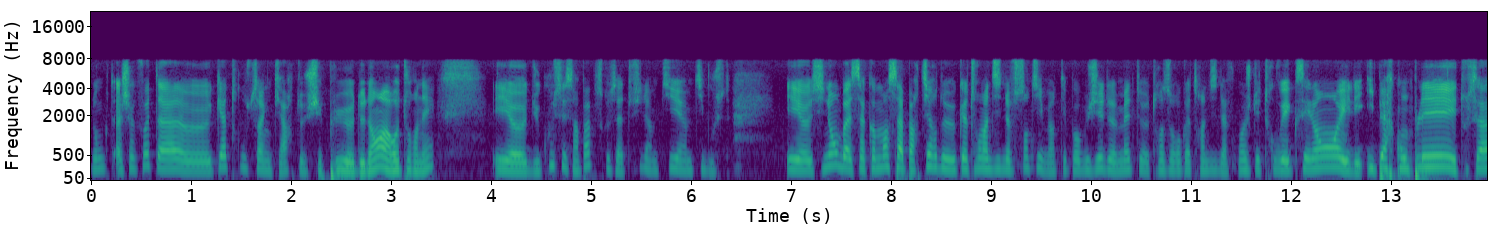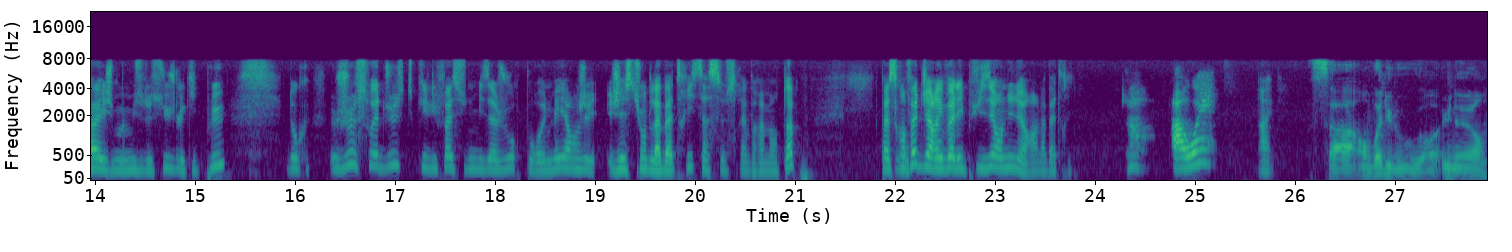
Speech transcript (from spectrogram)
Donc à chaque fois, tu as 4 ou 5 cartes, je sais plus, euh, dedans à retourner. Et euh, du coup, c'est sympa parce que ça te file un petit, un petit boost. Et euh, sinon, bah, ça commence à partir de 99 centimes. Hein. T'es pas obligé de mettre euh, 3,99€. Moi, je l'ai trouvé excellent et il est hyper complet et tout ça. Et je m'amuse dessus, je le quitte plus. Donc, je souhaite juste qu'il fasse une mise à jour pour une meilleure ge- gestion de la batterie. Ça, ce serait vraiment top. Parce qu'en fait, j'arrive à l'épuiser en une heure, hein, la batterie. Ah ouais? Ça envoie du lourd, une heure.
